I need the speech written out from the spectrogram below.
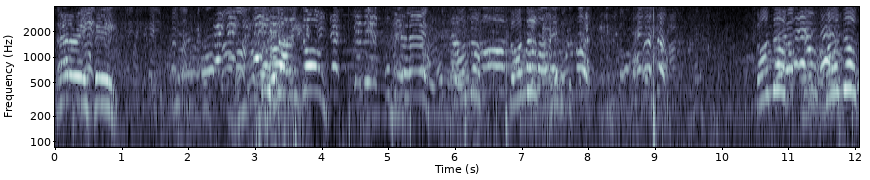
Battery, please. Go, Johnny, go! Give me it! Open your legs! Don't look! Don't look! Don't look! Don't look!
